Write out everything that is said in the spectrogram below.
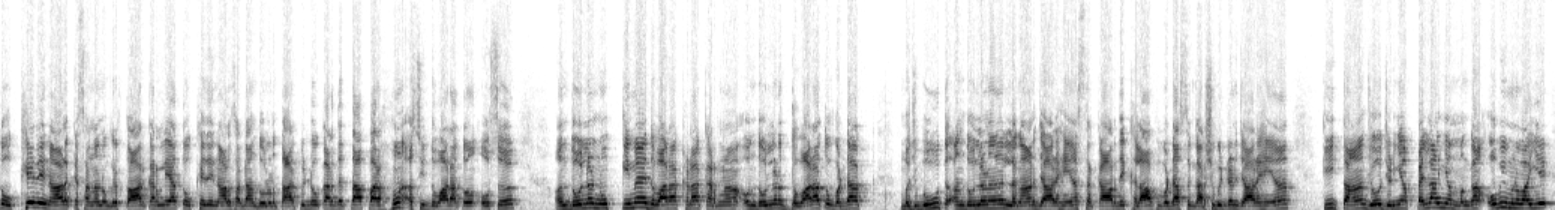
ਧੋਖੇ ਦੇ ਨਾਲ ਕਿਸਾਨਾਂ ਨੂੰ ਗ੍ਰਿਫਤਾਰ ਕਰ ਲਿਆ। ਧੋਖੇ ਦੇ ਨਾਲ ਸਾਡਾ ਅੰਦੋਲਨ ਤਾਰਪਿੰਡੋ ਕਰ ਦਿੱਤਾ, ਪਰ ਹੁਣ ਅਸੀਂ ਦੁਬਾਰਾ ਤੋਂ ਉਸ ਅੰਦੋਲਨ ਨੂੰ ਕਿਵੇਂ ਦੁਬਾਰਾ ਖੜਾ ਕਰਨਾ ਅੰਦੋਲਨ ਦੁਬਾਰਾ ਤੋਂ ਵੱਡਾ ਮਜ਼ਬੂਤ ਅੰਦੋਲਨ ਲਗਾਉਣ ਜਾ ਰਹੇ ਹਾਂ। ਸਰਕਾਰ ਦੇ ਖਿਲਾਫ ਵੱਡਾ ਸੰਘਰਸ਼ ਵਿੱਢਣ ਜਾ ਰਹੇ ਹਾਂ। ਕਿ ਤਾਂ ਜੋ ਜਿਹੜੀਆਂ ਪਹਿਲਾਂ ਵਾਲੀਆਂ ਮੰਗਾਂ ਉਹ ਵੀ ਮਨਵਾਈਏ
